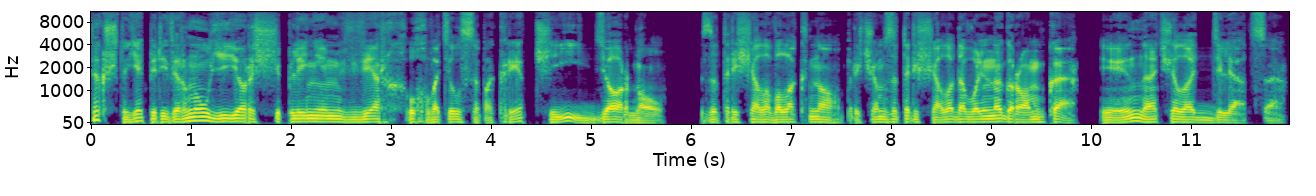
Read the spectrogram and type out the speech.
Так что я перевернул ее расщеплением вверх, ухватился покрепче и дернул. Затрещало волокно, причем затрещало довольно громко, и начало отделяться.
